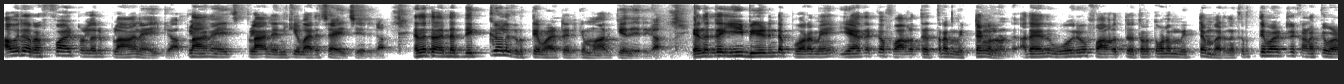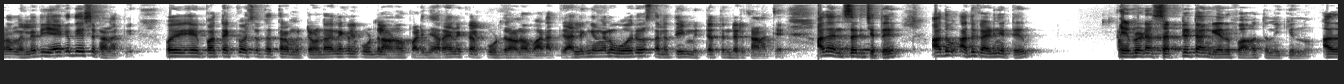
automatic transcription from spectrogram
അവർ റഫായിട്ടുള്ള ഒരു പ്ലാൻ അയക്കുക പ്ലാൻ അയച്ച് പ്ലാൻ എനിക്ക് വരച്ച് അയച്ചു തരിക. എന്നിട്ട് അതിന്റെ ദിക്കുകൾ കൃത്യമായിട്ട് എനിക്ക് മാർക്ക് ചെയ്ത് തരിക. എന്നിട്ട് ഈ വീടിന്റെ പുറമെ ഏതൊക്കെ ഭാഗത്ത് എത്ര മിറ്റങ്ങളുണ്ട്? അതായത് ഓരോ ഭാഗത്തും എത്രത്തോളം മിറ്റം വരുന്നത് കൃത്യമായിട്ടൊരു കണക്ക് വേണമെന്നില്ല ഒരു ഏകദേശ കണക്ക്. ഇപ്പോൾ തെക്ക് വശത്ത് എത്ര മിറ്റമുണ്ട്? അതിനേക്കാൾ കൂടുതലാണോ പടിഞ്ഞാറ്? അതിനേക്കാൾ കൂടുതലാണോ വടക്ക്? അല്ലെങ്കിൽ അങ്ങനെ ഓരോ സ്ഥലത്തെയും മിറ്റത്തിന്റെ ഒരു കണക്ക്. അതനുസരിച്ചിട്ട് അത് അത് കഴിഞ്ഞിട്ട് ഇവരുടെ സെപ്റ്റ് ടാങ്ക് ഏത് ഭാഗത്ത് നിൽക്കുന്നു? അത്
